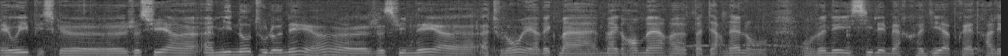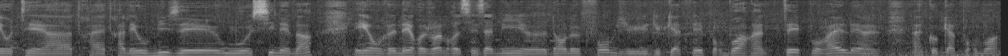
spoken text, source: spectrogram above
Et oui, puisque euh, je suis un, un minot toulonnais. hein, Je suis né à, à Toulon et avec ma, ma grand-mère paternelle, on, on venait ici les mercredis après être allé au théâtre, être allé au musée ou au cinéma. Et on venait rejoindre ses amis dans le fond du, du café pour boire un thé pour elle et un, un coca pour moi,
